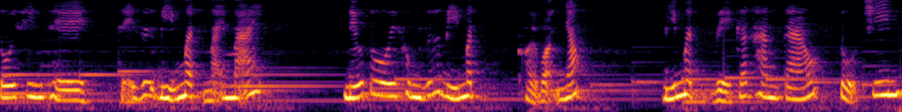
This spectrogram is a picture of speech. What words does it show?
Tôi xin thề sẽ giữ bí mật mãi mãi. Nếu tôi không giữ bí mật khỏi bọn nhóc, bí mật về các hang cáo, tổ chim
